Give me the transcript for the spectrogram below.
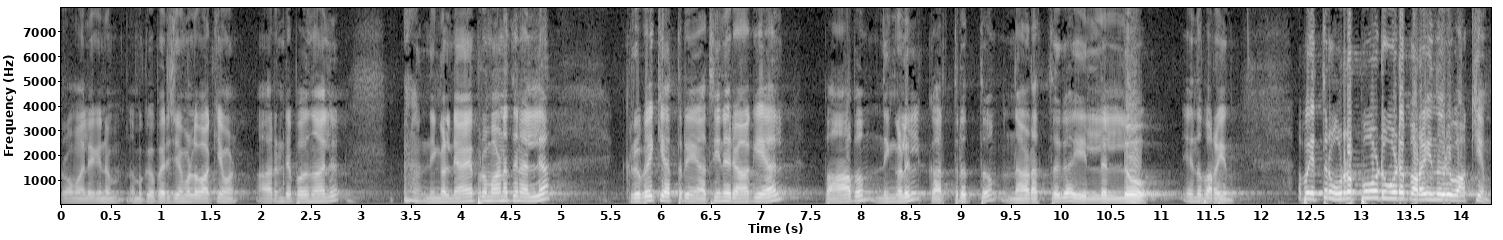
റോമാലേഖനം നമുക്ക് പരിചയമുള്ള വാക്യമാണ്. ആറിന്റെ പതിനാല് നിങ്ങൾ ന്യായപ്രമാണത്തിനല്ല കൃപയ്ക്ക് അത്രയും അധീനരാകിയാൽ പാപം നിങ്ങളിൽ കർത്തൃത്വം നടത്തുകയില്ലല്ലോ എന്ന് പറയുന്നു. അപ്പോൾ എത്ര ഉറപ്പോടുകൂടെ പറയുന്ന ഒരു വാക്യം.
